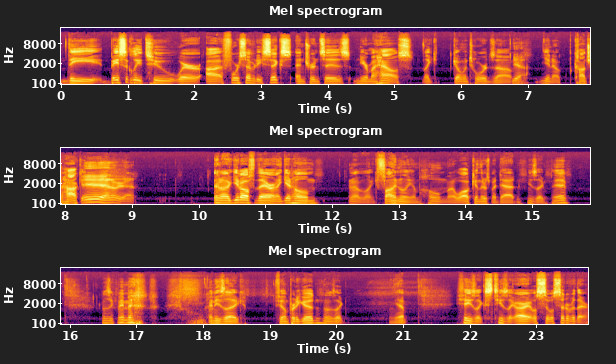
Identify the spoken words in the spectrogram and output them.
the basically to where uh 476 entrance is near my house like going towards um Yeah. you know Conshohocken Yeah, I know where you're at. and I get off there and I get home and I'm like finally I'm home and I walk in there's my dad he's like hey I was like hey man and he's like feeling pretty good and I was like yep he's like he's like all right we'll sit we'll sit over there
